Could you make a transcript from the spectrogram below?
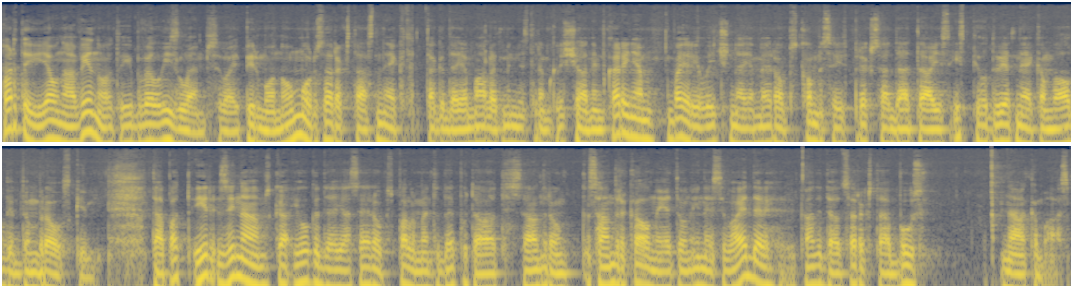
Partija jaunā vienotība vēl izlems, vai pirmo numuru sarakstā sniegt tagadējam ārlietu ministram Krišānam Kariņam vai arī līdzinējam Eiropas komisijas priekšsēdētājas izpildu vietniekam Valdim Dombrovskim. Tāpat ir zināms, ka ilgadējās Eiropas parlamenta deputāte Sandra un Sandra Sandra Kalniete un Inese Vaidere kandidātu sarakstā būs nākamās.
